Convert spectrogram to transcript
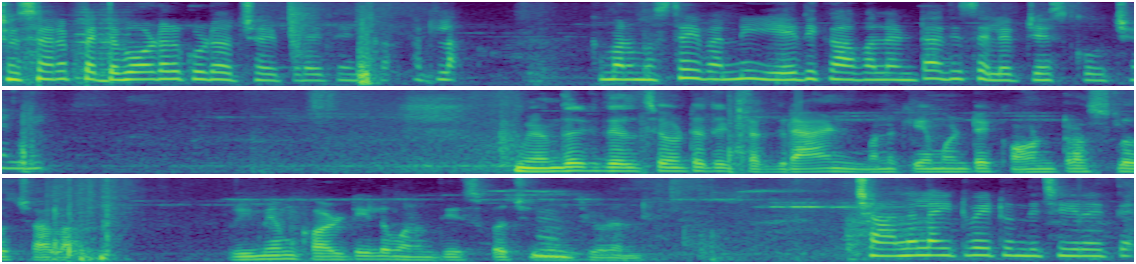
చూసారా? పెద్ద బార్డర్ కూడా వచ్చాయి ఇప్పుడైతే ఇంకా. అట్లా. మనం వస్తే ఇవన్నీ ఏది కావాలంటే అది సెలెక్ట్ చేసుకోవచ్చండి. మీ అందరికీ తెలిసే ఉంటుంది ఇట్లా గ్రాండ్ మనకి ఏమంటే కాంట్రాస్ట్లో చాలా ప్రీమియం క్వాలిటీలో మనం తీసుకొచ్చినాం చూడండి. చాలా లైట్ వెయిట్ ఉంది చీర అయితే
